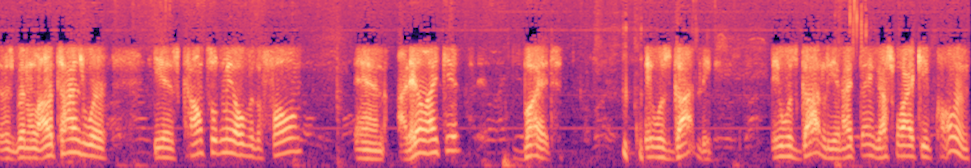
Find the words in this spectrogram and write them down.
There's been a lot of times where he has counseled me over the phone and I didn't like it, but it was godly. It was godly, and I think that's why I keep calling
